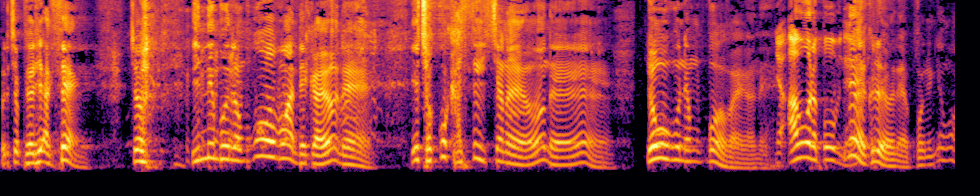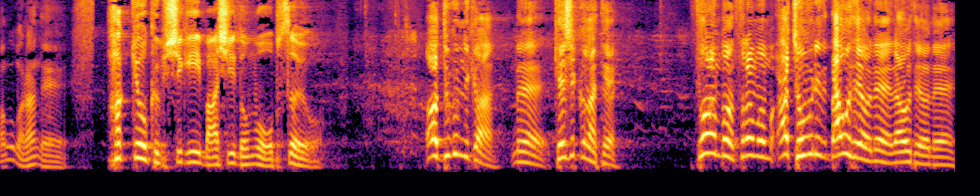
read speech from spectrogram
우리 저 별이 학생. 저, 있는 분을 한번 뽑아보면 안 될까요? 네. 이거 적고 갈 수 있잖아요. 네. 영호군 한번 뽑아봐요. 네. 그냥 아무거나 뽑으면 돼요. 네, 그래요. 네. 보는 경우 아무거나, 네. 학교 급식이 맛이 너무 없어요. 아, 누굽니까? 네. 계실 것 같아. 손 한 번, 손 한 번. 아, 저분이 나오세요. 네, 나오세요. 네.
